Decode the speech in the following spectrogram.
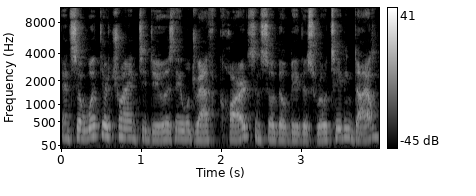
And so what they're trying to do is they will draft cards, and so there'll be this rotating dial,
